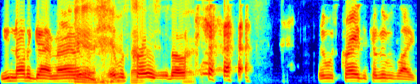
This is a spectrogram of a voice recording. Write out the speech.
You know the game, man. Yeah, it was, it was facts, crazy though. it was crazy because it was like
